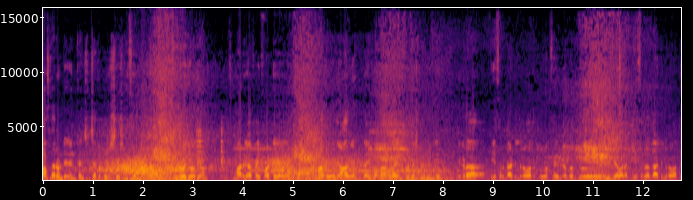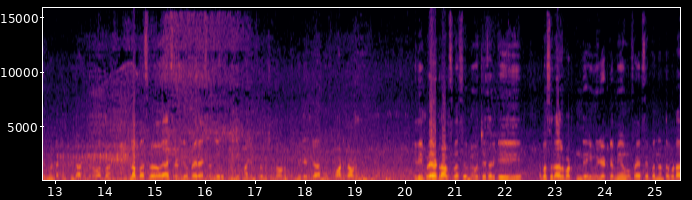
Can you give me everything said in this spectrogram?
నమస్కారం అండి. నేను కంచిచర్ల పోలీస్ స్టేషన్ ఈరోజు ఉదయం సుమారుగా ఫైవ్ ఫార్టీ మాకు ఉదయం ఆరు గంటల టైంలో మాకు ఇన్ఫర్మేషన్ అందింది. ఇక్కడ కేసర్ దాటిన తర్వాత టువర్డ్స్ హైదరాబాద్ విజయవాడ కేసర్ దాటిన తర్వాత ఇన్వెంటా కంపెనీ దాటిన తర్వాత ఇలా బస్సు యాక్సిడెంట్ ఫైర్ యాక్సిడెంట్ జరుగుతుందని చెప్పి మాకు ఇన్ఫర్మేషన్ రావడం ఇమీడియట్గా మేము స్పాట్కి రావడం జరిగింది. ఇది ప్రైవేట్ ట్రావెల్స్ బస్సు. మేము వచ్చేసరికి బస్సు తగలబడుతుంది. ఇమీడియట్గా మేము ఫైర్ సిబ్బంది అంతా కూడా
